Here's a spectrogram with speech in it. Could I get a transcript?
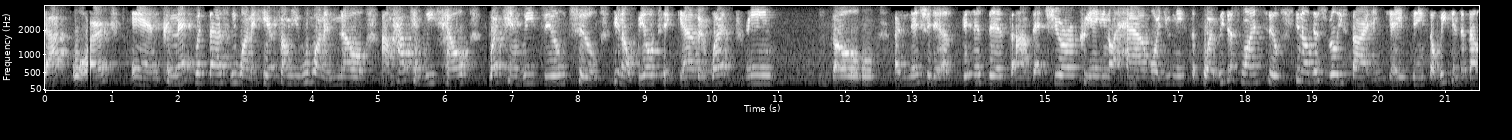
dot org and connect with us. We want to hear from you. We want to know um, how can we help? What can we do to, you know, build together? What dreams, goals, initiatives, businesses um, that you're creating or have or you need support? We just want to, you know, just really start engaging so we can develop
